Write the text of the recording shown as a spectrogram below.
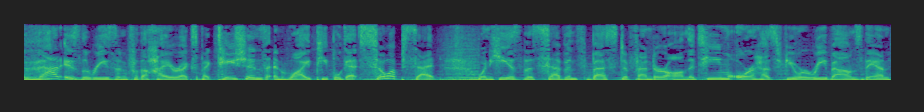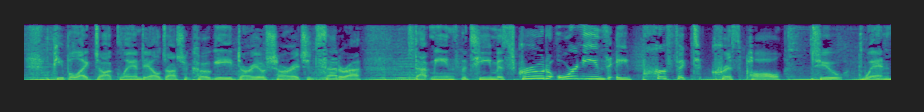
That is the reason for the higher expectations and why people get so upset when he is the seventh best defender on the team or has fewer rebounds than people like Jock Landale, Josh Okogie, Dario Saric, etc. That means the team is screwed or needs a perfect Chris Paul to win.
